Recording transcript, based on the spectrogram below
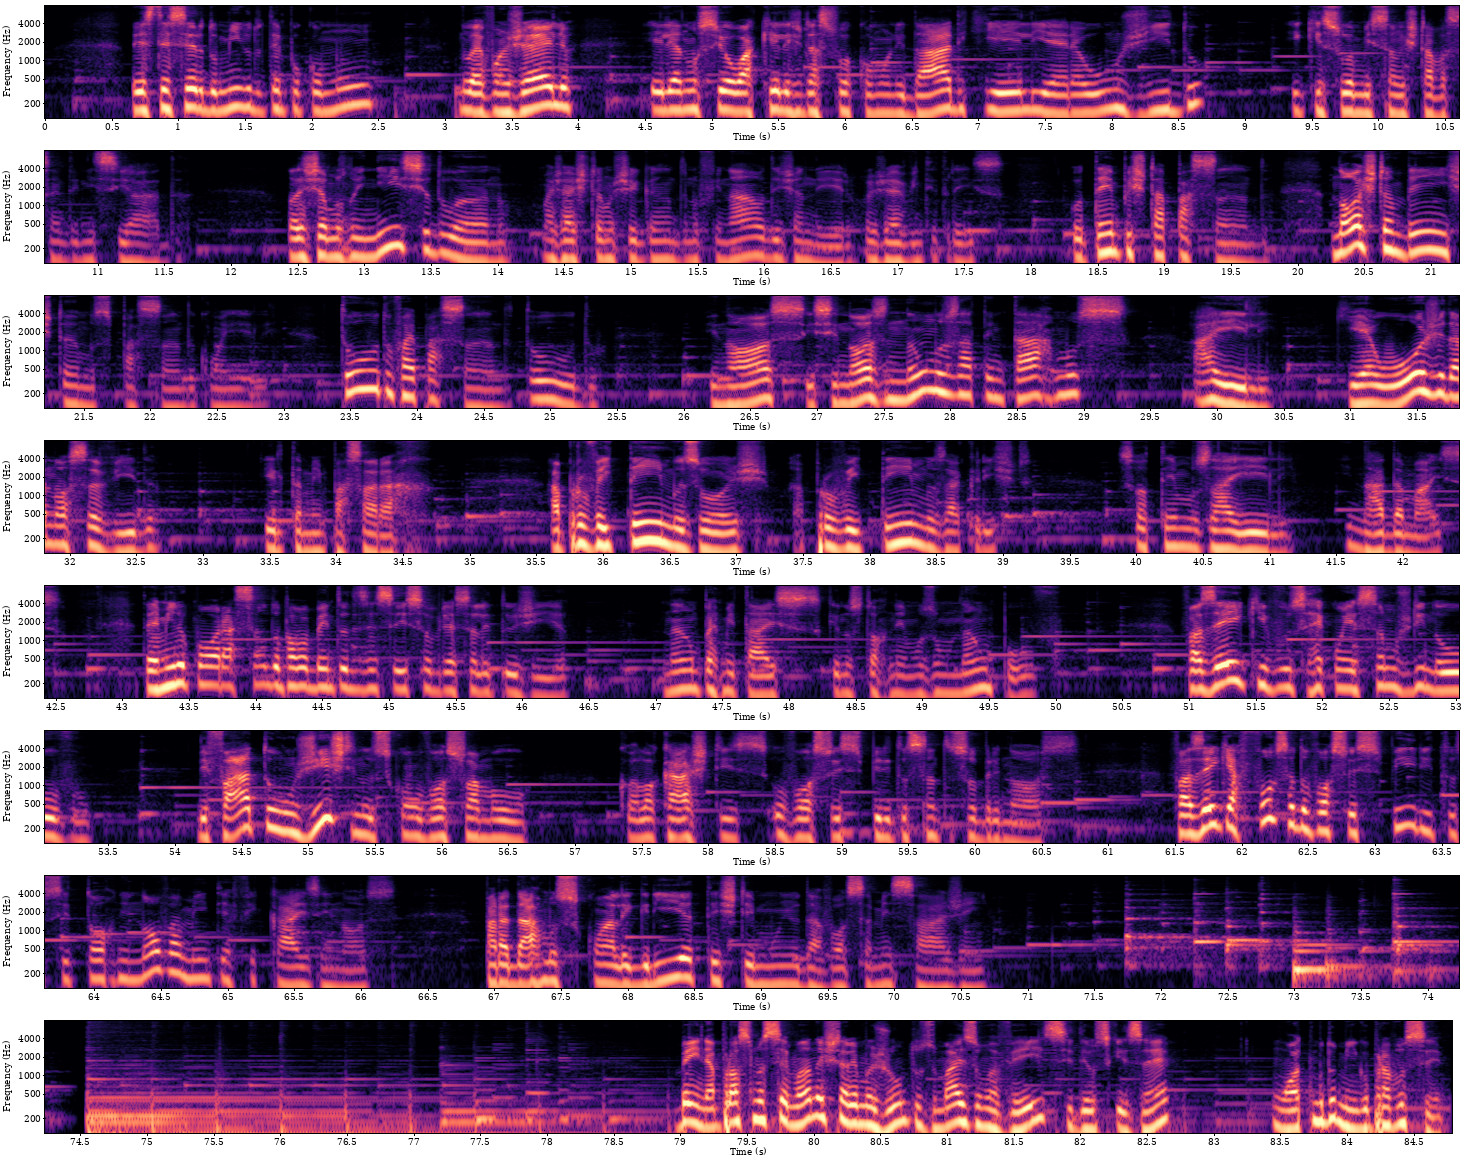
Nesse terceiro domingo do tempo comum, no Evangelho, ele anunciou àqueles da sua comunidade que ele era o ungido e que sua missão estava sendo iniciada. Nós estamos no início do ano, mas já estamos chegando no final de janeiro, hoje é 23. O tempo está passando nós também estamos passando com Ele. Tudo vai passando, tudo. E nós, e se nós não nos atentarmos a Ele, que é o hoje da nossa vida, Ele também passará. Aproveitemos hoje, aproveitemos a Cristo. Só temos a Ele e nada mais. Termino com a oração do Papa Bento XVI sobre essa liturgia. Não permitais que nos tornemos um não povo. Fazei que vos reconheçamos de novo. De fato, ungiste-nos com o vosso amor, colocastes o vosso Espírito Santo sobre nós. Fazei que a força do vosso Espírito se torne novamente eficaz em nós, para darmos com alegria testemunho da vossa mensagem. Bem, na próxima semana estaremos juntos mais uma vez, se Deus quiser. Um ótimo domingo para você.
